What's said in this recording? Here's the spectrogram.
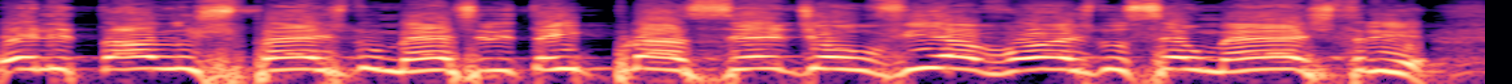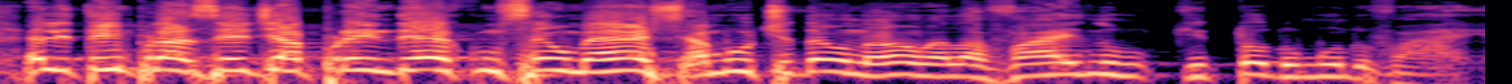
Ele está nos pés do mestre. Ele tem prazer de ouvir a voz do seu mestre. Ele tem prazer de aprender com o seu mestre. A multidão não, ela vai no que todo mundo vai.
